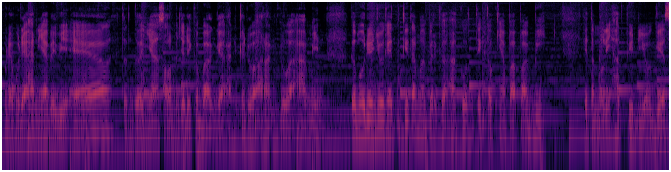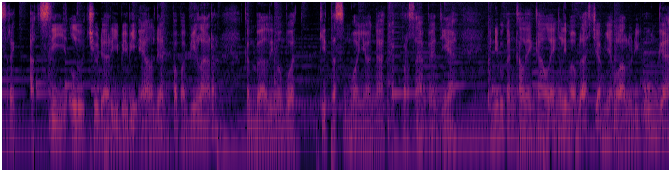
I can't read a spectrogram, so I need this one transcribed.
Mudah-mudahan ya Baby L tentunya selalu menjadi kebanggaan kedua orang tua, amin. Kemudian juga kita mampir ke akun tiktoknya Papa B. Kita melihat video gesrek aksi lucu dari Baby L dan Papa Bilar kembali membuat kita semuanya ngakak persahabat ya. Ini bukan kaleng-kaleng, 15 jam yang lalu diunggah,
